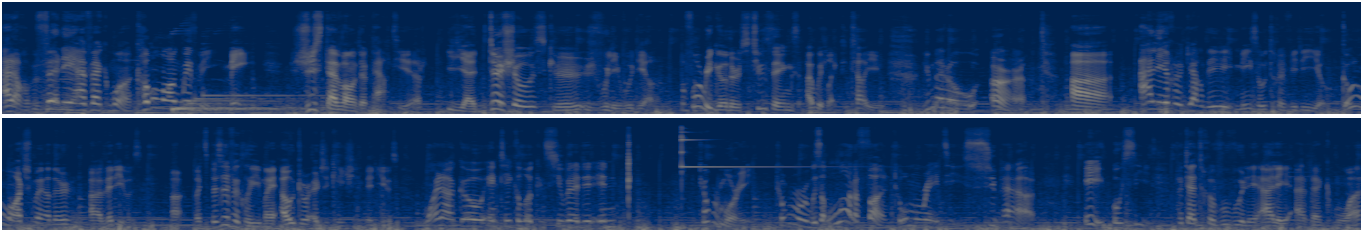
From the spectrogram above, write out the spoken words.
Alors, venez avec moi. Come along with me. Mais juste avant de partir, il y a deux choses que je voulais vous dire. Before we go, there's two things I would like to tell you. Numéro un, euh, allez regarder mes autres vidéos. Go and watch my other uh, videos, uh, but specifically my outdoor education videos. Why not go and take a look and see what I did in Tobermory. Tobermory was a lot of fun. Tobermory était super. Et aussi, peut-être vous voulez aller avec moi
